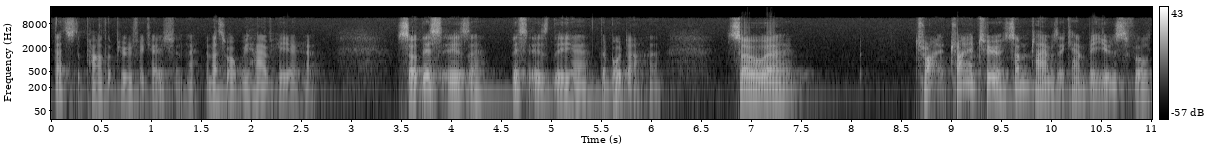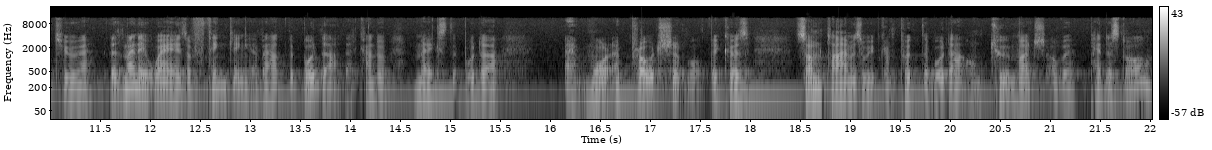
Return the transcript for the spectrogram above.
that's the path of purification. And that's what we have here. So this is, uh, this is the, uh, the Buddha. So uh, try, try to, sometimes it can be useful to, uh, there's many ways of thinking about the Buddha that kind of makes the Buddha uh, more approachable because sometimes we can put the Buddha on too much of a pedestal.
